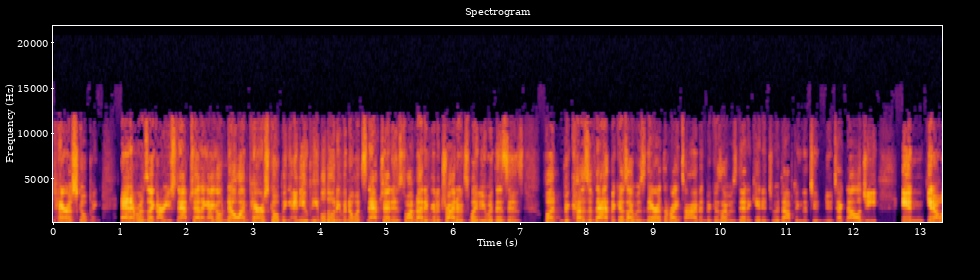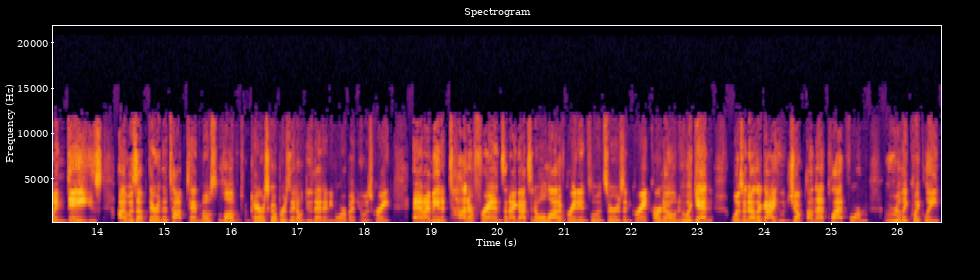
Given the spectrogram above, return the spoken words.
periscoping and everyone's like, Are you Snapchatting? I go, No, I'm Periscoping. And you people don't even know what Snapchat is. So I'm not even going to try to explain to you what this is. But because of that, because I was there at the right time and because I was dedicated to adopting the new technology, in you know in days i was up there in the top 10 most loved periscopers they don't do that anymore but it was great and i made a ton of friends and i got to know a lot of great influencers and grant cardone who again was another guy who jumped on that platform really quickly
